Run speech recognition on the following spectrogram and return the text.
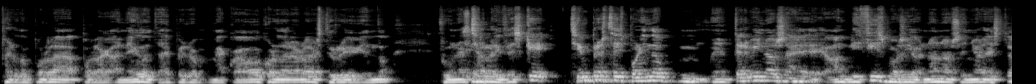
perdón por la, por la anécdota, pero me acabo de acordar ahora, la estoy reviviendo, fue una charla y dice, es que siempre estáis poniendo mm, términos anglicismos. Y yo, no, no, señora, esto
